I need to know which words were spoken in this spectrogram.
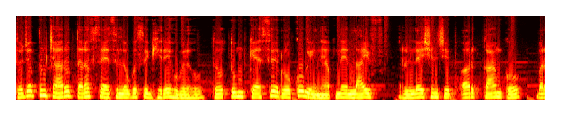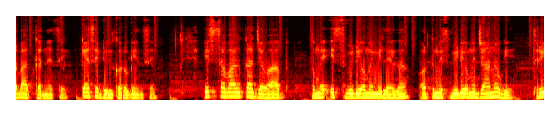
तो जब तुम चारों तरफ़ से ऐसे लोगों से घिरे हुए हो तो तुम कैसे रोकोगे इन्हें अपने लाइफ रिलेशनशिप और काम को बर्बाद करने से? कैसे डील करोगे इनसे? इस सवाल का जवाब तुम्हें इस वीडियो में मिलेगा और तुम इस वीडियो में जानोगे three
